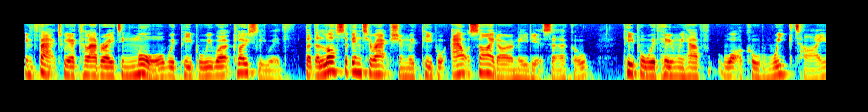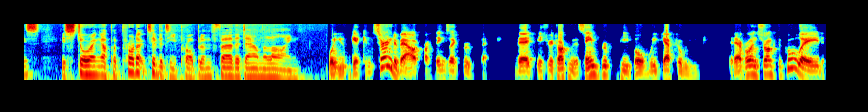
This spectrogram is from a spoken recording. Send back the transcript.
In fact, we are collaborating more with people we work closely with. But the loss of interaction with people outside our immediate circle, people with whom we have what are called weak ties, is storing up a productivity problem further down the line. What you get concerned about are things like groupthink that if you're talking to the same group of people week after week, that everyone's drunk the Kool Aid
